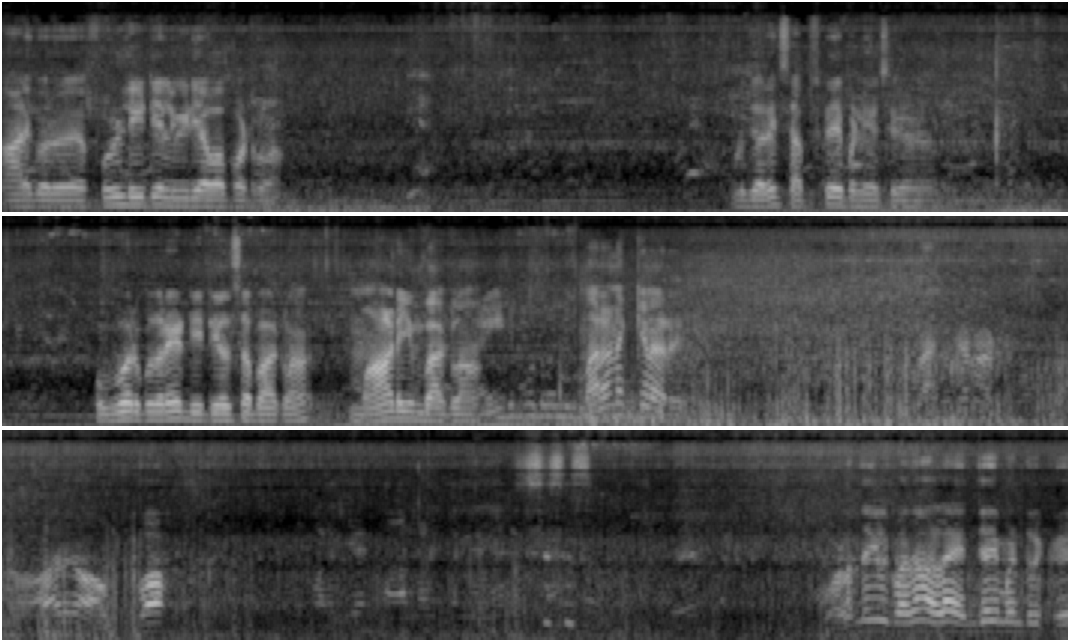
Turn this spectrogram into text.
நாளைக்கு ஒரு ஃபுல் டீட்டெயில் வீடியோவாக போட்டுடலாம். முடிஞ்ச வரைக்கும் சப்ஸ்கிரைப் பண்ணி வச்சுக்கோங்க. ஒவ்வொரு குதிரையும் டீட்டெயில்ஸாக பார்க்கலாம். மாடையும் பார்க்கலாம். மரணக்கிணறு. அப்பா குழந்தைங்களுக்கு வந்து நல்லா என்ஜாய்மெண்ட் இருக்கு.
